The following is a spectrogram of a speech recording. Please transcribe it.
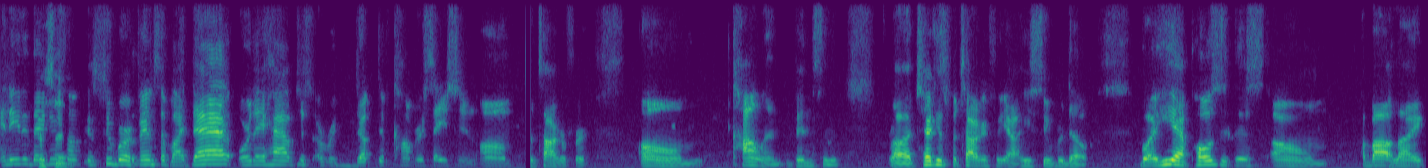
and either they That's do it. something super offensive like that, or they have just a reductive conversation. Um, photographer, um, Colin Benson, uh, check his photography out. He's super dope. But he had posted this um about like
